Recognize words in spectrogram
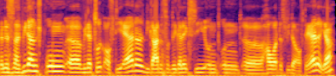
dann ist es halt wieder ein Sprung, äh, wieder zurück auf die Erde, die Guardians of the Galaxy und, und äh, Howard ist wieder auf der Erde, ja.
